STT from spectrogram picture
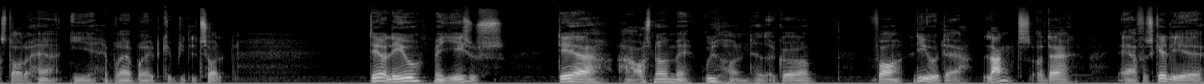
står der her i Hebræerbrevet kapitel 12. Det at leve med Jesus, det er, har også noget med udholdenhed at gøre. For livet er langt, og der er forskellige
